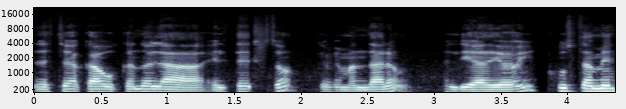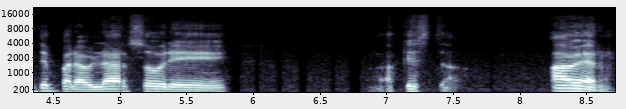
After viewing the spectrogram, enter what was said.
Estoy acá buscando la, el texto que me mandaron el día de hoy, justamente para hablar sobre. Aquí está. A ver.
